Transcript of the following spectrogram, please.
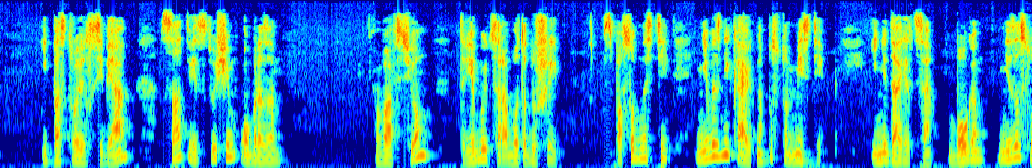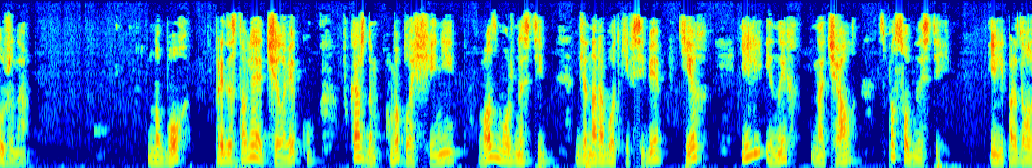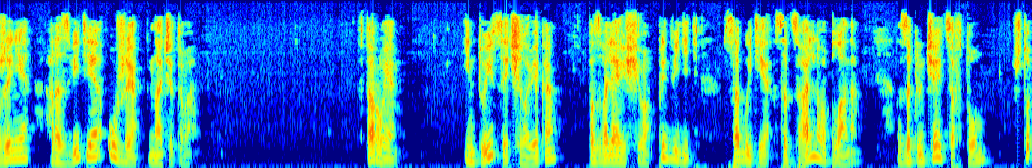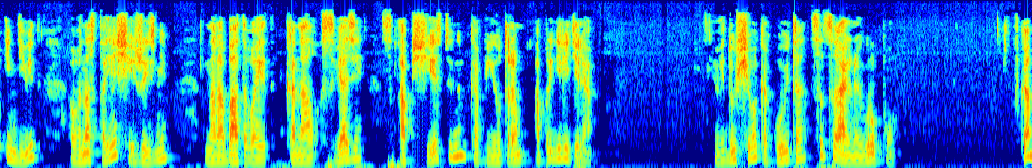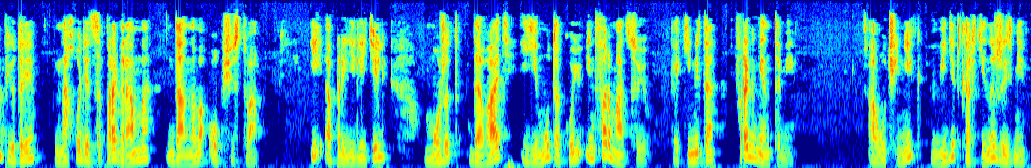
и построил себя соответствующим образом. Во всем требуется работа души. Способности не возникают на пустом месте и не дарятся Богом незаслуженно. Но Бог предоставляет человеку в каждом воплощении возможности для наработки в себе тех или иных начал способностей или продолжения развития уже начатого. Второе. Интуиция человека, позволяющего предвидеть события социального плана, заключается в том, что индивид в настоящей жизни нарабатывает канал связи с общественным компьютером определителя, ведущего какую-то социальную группу. В компьютере находится программа данного общества, и определитель может давать ему такую информацию какими-то фрагментами, а ученик видит картины жизни.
